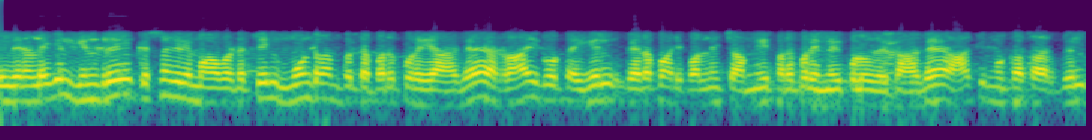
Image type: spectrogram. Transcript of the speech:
இந்த நிலையில் இன்று கிருஷ்ணகிரி மாவட்டத்தில் மூன்றாம் கட்ட பரப்புரையாக ராய்கோட்டையில் எடப்பாடி பழனிசாமி பரப்புரை மேற்கொள்வதற்காக அதிமுக சார்பில்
